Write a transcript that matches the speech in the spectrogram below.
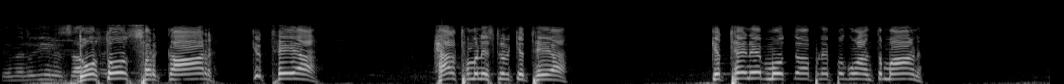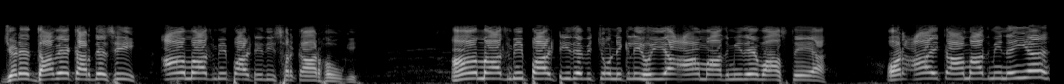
ਤੇ ਮੈਨੂੰ ਜੀ ਇਨਸਾਫ ਦੋਸਤੋ ਸਰਕਾਰ ਕਿੱਥੇ ਆ? ਹੈਲਥ ਮਿਨਿਸਟਰ ਕਿੱਥੇ ਆ? ਕਿੱਥੇ ਨੇ ਮੁੱਤ ਆਪਣੇ ਭਗਵੰਤ ਮਾਨ ਜਿਹੜੇ ਦਾਅਵੇ ਕਰਦੇ ਸੀ ਆਮ ਆਦਮੀ ਪਾਰਟੀ ਦੀ ਸਰਕਾਰ ਹੋਊਗੀ। ਆਮ ਆਦਮੀ ਪਾਰਟੀ ਦੇ ਵਿੱਚੋਂ ਨਿਕਲੀ ਹੋਈ ਆ ਆਮ ਆਦਮੀ ਦੇ ਵਾਸਤੇ ਆ। ਔਰ ਆ ਇੱਕ ਆਮ ਆਦਮੀ ਨਹੀਂ ਹੈ।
